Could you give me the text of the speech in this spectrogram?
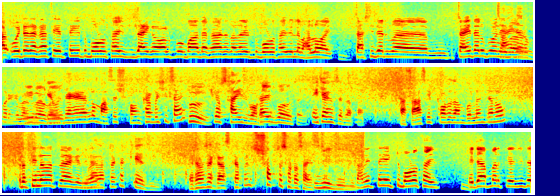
আর ওইটা দেখা যাচ্ছে এর থেকে একটু বড় সাইজ জায়গা অল্প বা দেখা যাচ্ছে তাদের একটু বড় সাইজ হলে ভালো হয়। চাষিদের চাহিদার উপরে চাহিদার উপরে। কেউ দেখা গেল মাছের সংখ্যা বেশি চাই কেউ সাইজ বড় সাইজ। বড় চাই এইটাই হচ্ছে ব্যাপার। আচ্ছা আজকে কত দাম বললেন যেন? এটা তিন হাজার টাকা কেজি তিন হাজার টাকা কেজি। এটা হচ্ছে গাছ কাপের সবচেয়ে ছোট সাইজ জি জি জি। ধানের থেকে একটু বড় সাইজ এটা আপনার কেজিতে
